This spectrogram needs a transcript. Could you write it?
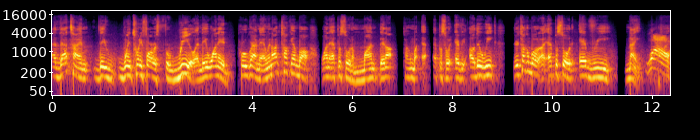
at that time they went 24 hours for real, and they wanted programming. And we're not talking about one episode a month. They're not talking about episode every other week. They're talking about an episode every night. Wow.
